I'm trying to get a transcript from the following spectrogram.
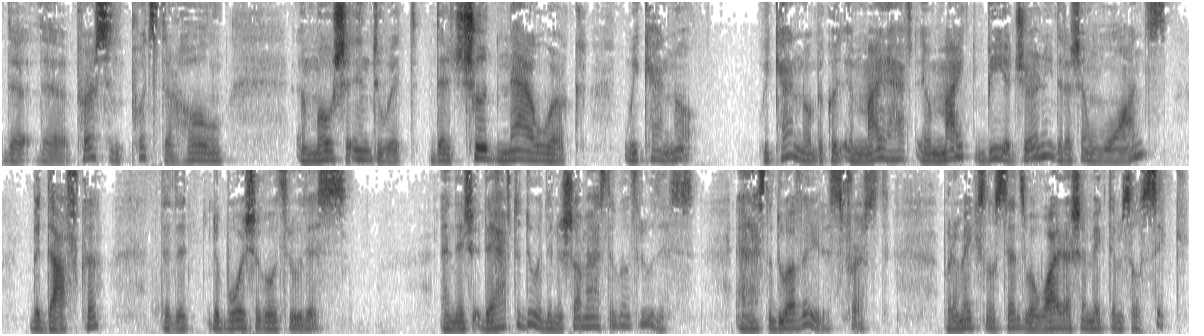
the the person puts their whole emotion into it that it should now work. We can't know. We can't know because it might have to, it might be a journey that Hashem wants, bedafka, that the, the boy should go through this. And they should, they have to do it. The neshama has to go through this. And has to do Averis first. But it makes no sense. Well, why did Hashem make them so sick?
